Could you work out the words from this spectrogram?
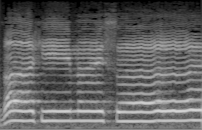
that he may souls.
